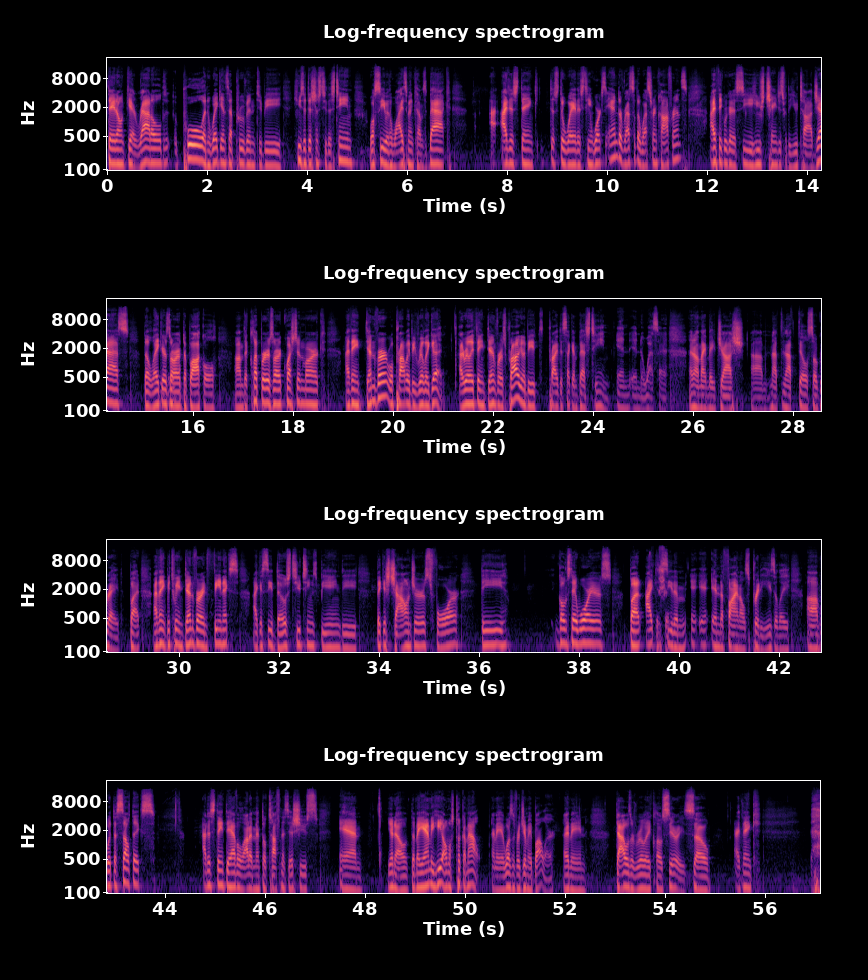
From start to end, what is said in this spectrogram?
They don't get rattled. Poole and Wiggins have proven to be huge additions to this team. We'll see when Wiseman comes back. I, I just think just the way this team works and the rest of the Western Conference, I think we're going to see huge changes for the Utah Jazz. The Lakers are a debacle. Um, the Clippers are a question mark. I think Denver will probably be really good. I really think Denver is probably going to be probably the second best team in in the West. I, I know it might make Josh um, not not feel so great, but I think between Denver and Phoenix, I can see those two teams being the biggest challengers for the Golden State Warriors. But I can sure. see them in, in, the finals pretty easily. Uh, with the Celtics, I just think they have a lot of mental toughness issues, and you know the Miami Heat almost took them out I mean, it wasn't for Jimmy Butler. I mean, that was a really close series. So I think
